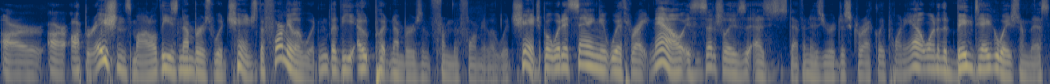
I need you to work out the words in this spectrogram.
our our operations model, these numbers would change. The formula wouldn't, but the output numbers from the formula would change. But what it's saying it with right now is essentially, as, as Stefan, as you were just correctly pointing out, one of the big takeaways from this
